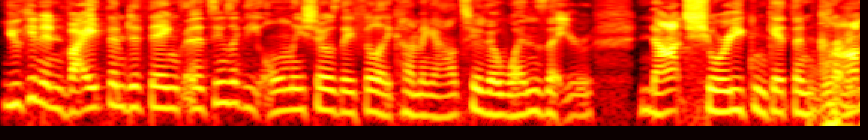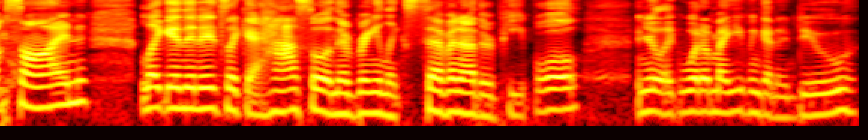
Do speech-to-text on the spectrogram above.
you can invite them to things, and it seems like the only shows they feel like coming out to are the ones that you're not sure you can get them comps on. Like, and then it's like a hassle, and they're bringing like seven other people, and you're like, what am I even gonna do?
